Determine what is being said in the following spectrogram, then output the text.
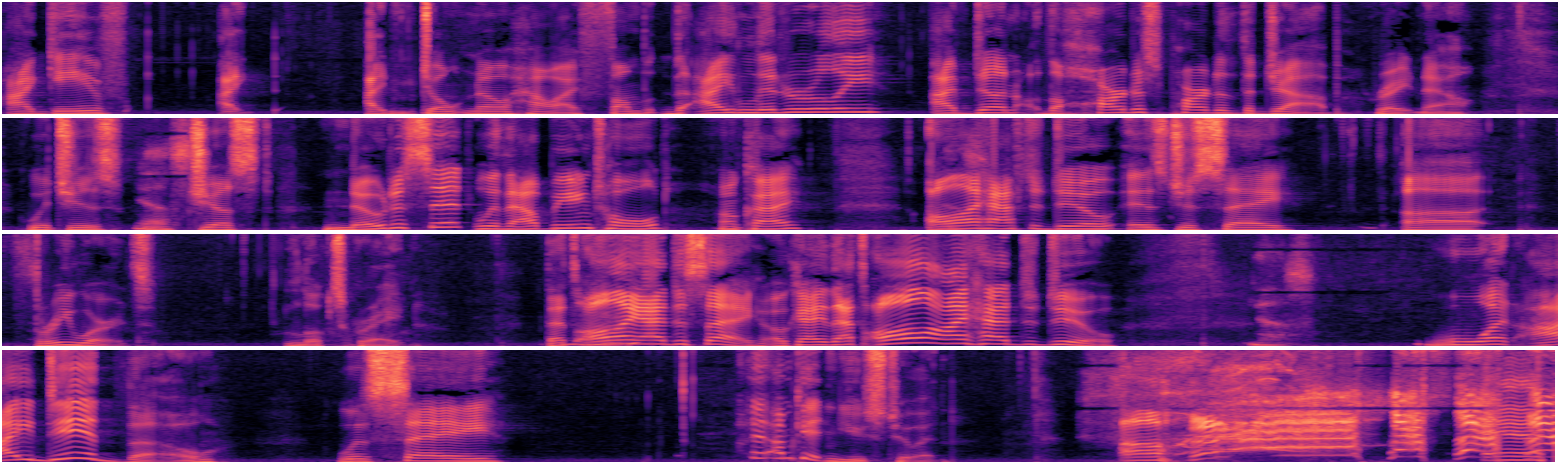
I gave I I don't know how I fumbled. I literally I've done the hardest part of the job right now, which is Yes. just notice it without being told. Okay, all I have to do is just say uh, three words. Looks great. That's all I had to say. Okay, that's all I had to do. Yes. What I did though was say, "I- I'm getting used to it. Uh, and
